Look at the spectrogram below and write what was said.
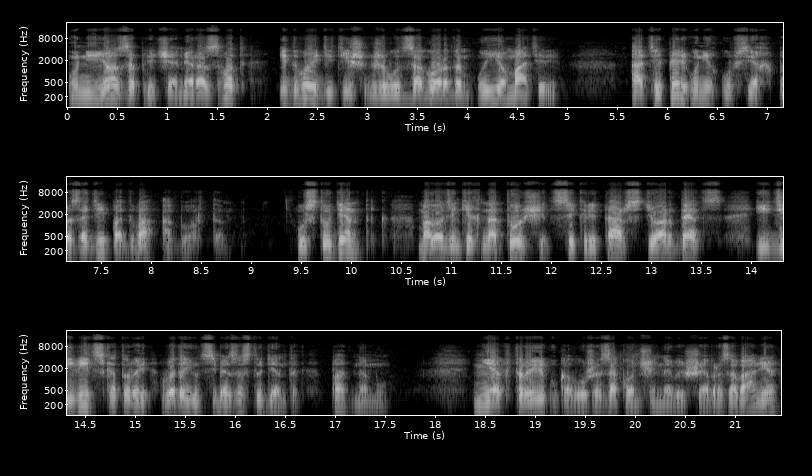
у нее за плечами развод, и двое детишек живут за городом у ее матери. А теперь у них у всех позади по два аборта. У студенток молоденьких натурщиц, секретарь, стюардесс и девиц, которые выдают себя за студенток, по одному. Некоторые, у кого уже законченное высшее образование,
